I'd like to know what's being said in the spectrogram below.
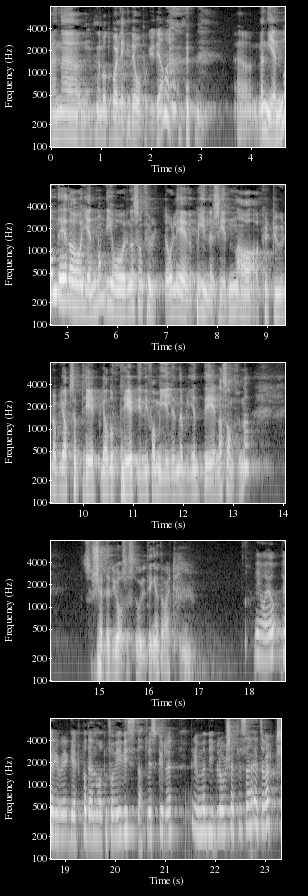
Men eh, jeg måtte bare legge det over på Gud igjen. da. Eh, Men gjennom det da, og gjennom de årene som fulgte, å leve på innersiden av, kulturen, å bli akseptert, bli adoptert inn i familiene, bli en del av samfunnet, så skjedde det jo også store ting etter hvert. Vi var jo privilegert på den måten, for vi visste at vi skulle drive med bibeloversettelse etter hvert.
